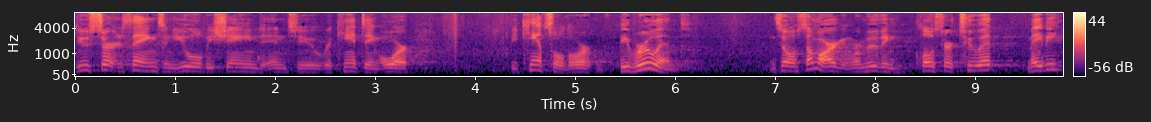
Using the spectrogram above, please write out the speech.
do certain things and you will be shamed into recanting or be canceled or be ruined. And so some arguing we're moving closer to it, maybe,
